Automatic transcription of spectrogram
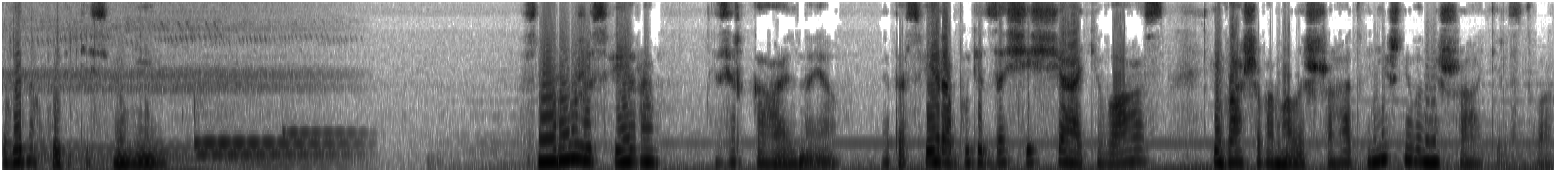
Вы находитесь в ней. Снаружи сфера зеркальная. Эта сфера будет защищать вас и вашего малыша от внешнего вмешательства.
